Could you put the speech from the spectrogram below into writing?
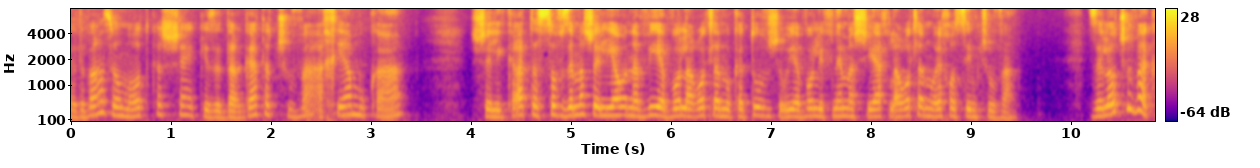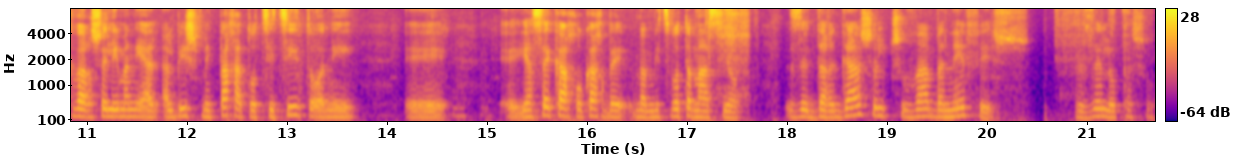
והדבר הזה הוא מאוד קשה, כי זה דרגת התשובה הכי עמוקה, שלקראת הסוף, זה מה שאליהו הנביא יבוא להראות לנו, כתוב שהוא יבוא לפני משיח, להראות לנו איך עושים תשובה. זה לא תשובה כבר של אם אני אלביש מטפחת או ציצית או אני אעשה אה, אה, כך או כך במצוות המעשיות. זה דרגה של תשובה בנפש, וזה לא פשוט.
